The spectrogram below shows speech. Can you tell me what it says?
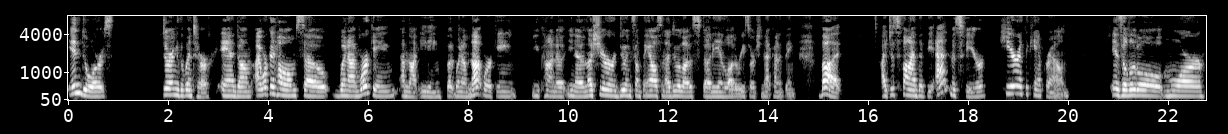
indoors during the winter. And um, I work at home, so when I'm working, I'm not eating, but when I'm not working, you kind of, you know, unless you're doing something else, and I do a lot of study and a lot of research and that kind of thing. But I just find that the atmosphere here at the campground is a little more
